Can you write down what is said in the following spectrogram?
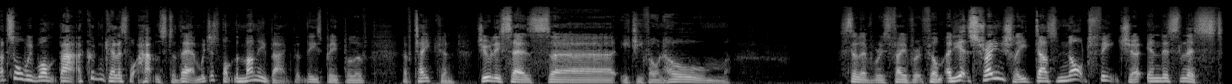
That's all we want back. I couldn't care less what happens to them. We just want the money back that these people have, have taken. Julie says, uh, E.T. Phone Home. Still everybody's favourite film, and yet strangely does not feature in this list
